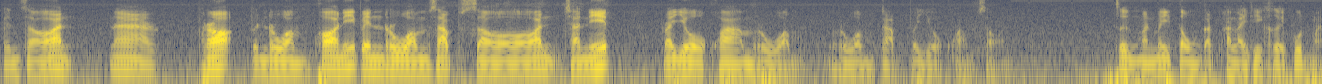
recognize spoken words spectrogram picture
เป็นซ้อน หน้า เพราะเป็นรวม ข้อนี้เป็นรวมซับซ้อน ชนิด ประโยคความรวม รวมกับประโยคความซ้อน ซึ่งมันไม่ตรงกับอะไรที่เคยพูดมา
